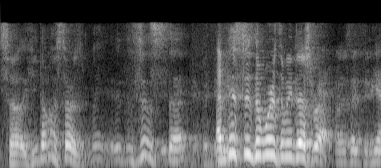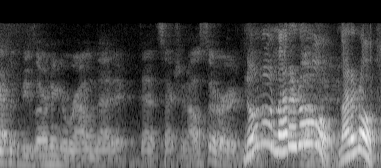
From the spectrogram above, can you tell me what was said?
So he told me stories. This is, uh, and this is the words that we just read. I was like, did he happen to be learning around that that section also, or No, no, not at all. Not at all.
